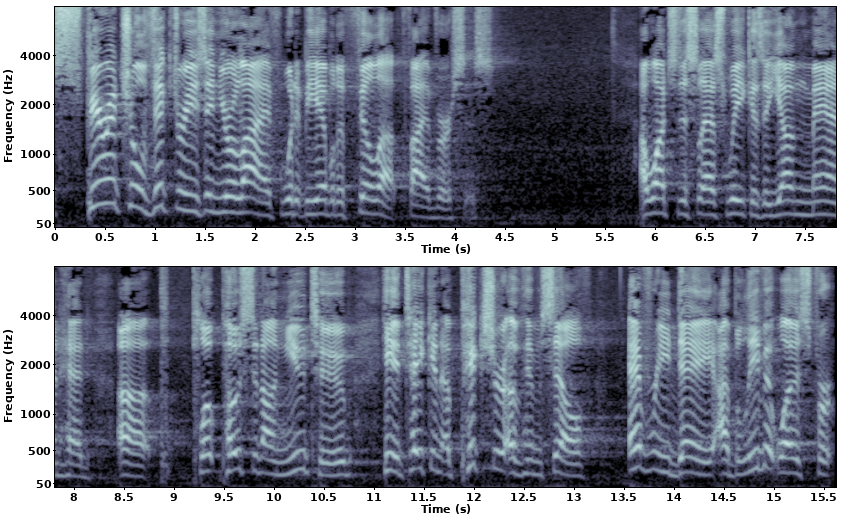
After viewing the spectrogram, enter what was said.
spiritual victories in your life, would it be able to fill up five verses? I watched this last week as a young man had uh, posted on YouTube. He had taken a picture of himself every day, I believe it was for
